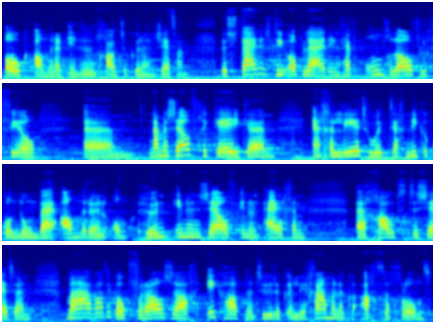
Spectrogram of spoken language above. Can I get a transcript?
ook anderen in hun goud te kunnen zetten. Dus tijdens die opleiding heb ik ongelooflijk veel um, naar mezelf gekeken. En geleerd hoe ik technieken kon doen bij anderen. Om hun in hunzelf, in hun eigen uh, goud te zetten. Maar wat ik ook vooral zag, ik had natuurlijk een lichamelijke achtergrond.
